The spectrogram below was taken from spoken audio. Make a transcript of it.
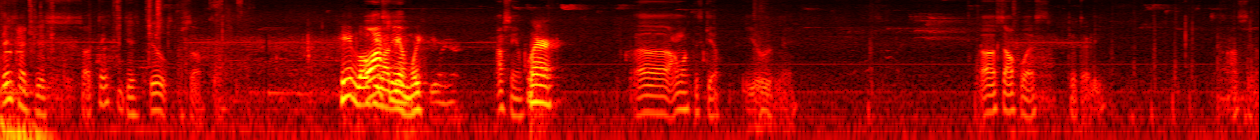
think I just, I think he just built something. He low Oh, I might see be him. wasty right now. I see him. Where? Uh, I want this kill. You're me. man. Uh, southwest, 230. I see him.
